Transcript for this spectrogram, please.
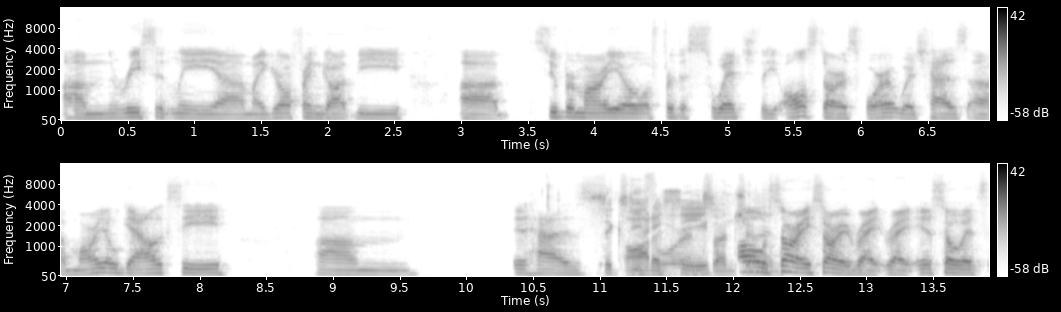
Um, recently, uh, my girlfriend got the uh, Super Mario for the Switch, the All Stars for it, which has uh, Mario Galaxy. Um, it has 64 Odyssey. and Sunshine. Oh, sorry, sorry, right, right. It- So it's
